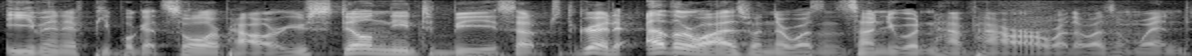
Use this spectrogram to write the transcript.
even if people get solar power, you still need to be set up to the grid. Otherwise, when there wasn't sun, you wouldn't have power, or where there wasn't wind,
